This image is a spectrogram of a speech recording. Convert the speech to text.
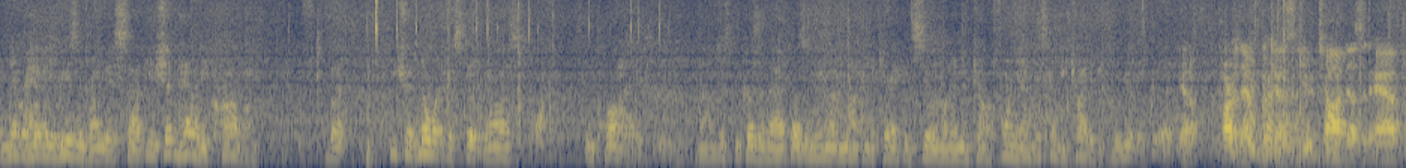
and never have any reason for anybody to stop you, you shouldn't have any problem. But you should know what your state laws imply. Now, just because of that, doesn't mean I'm not gonna carry concealed when I'm in California, I'm just gonna be trying to be really good. You know, part of that's because Utah doesn't have,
